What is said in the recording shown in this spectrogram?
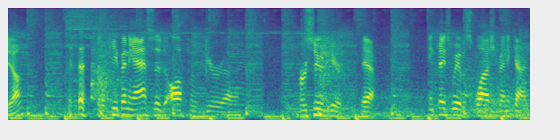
Yeah? It'll keep any acid off of your uh, pursuit here. Yeah. In case we have a splash of any kind.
